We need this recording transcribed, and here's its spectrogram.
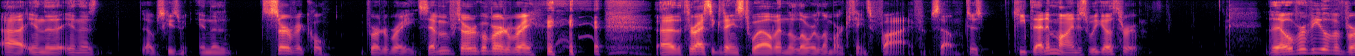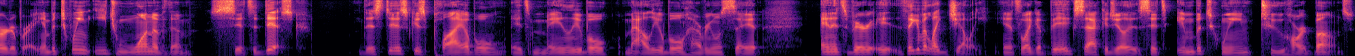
uh, in the in the oh, excuse me in the cervical vertebrae, seven cervical vertebrae. uh, the thoracic contains twelve, and the lower lumbar contains five. So, just keep that in mind as we go through. The overview of a vertebrae. In between each one of them sits a disc. This disc is pliable, it's malleable, malleable, however you want to say it, and it's very it, think of it like jelly. It's like a big sack of jelly that sits in between two hard bones.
